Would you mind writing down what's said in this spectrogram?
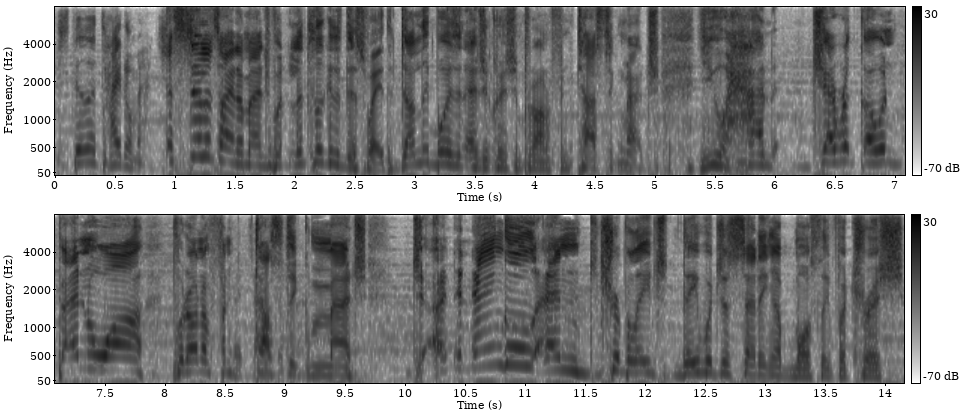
Still a title match. It's still a title match, but let's look at it this way: the Dudley Boys and Edge and Christian put on a fantastic match. You had Jericho and Benoit put on a fantastic, Fantastic match. J- uh, An Angle and Triple H, they were just setting up mostly for Trish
